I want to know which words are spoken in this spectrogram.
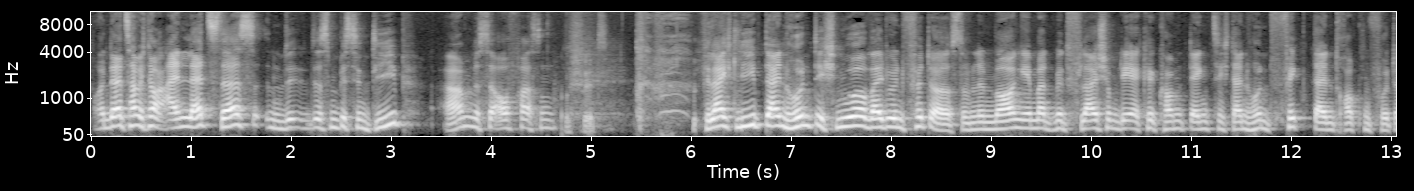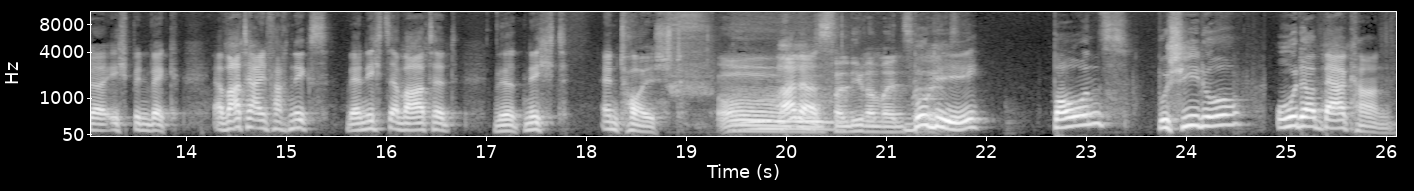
Und jetzt habe ich noch ein letztes, das ist ein bisschen deep, ja, müsst ihr aufpassen. Oh shit. Vielleicht liebt dein Hund dich nur, weil du ihn fütterst. Und wenn morgen jemand mit Fleisch um die Ecke kommt, denkt sich dein Hund, fick dein Trockenfutter, ich bin weg. Erwarte einfach nichts. Wer nichts erwartet, wird nicht enttäuscht. Oh, War das? Verlierer meinst Boogie, Bones, Bushido oder Berghahn?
